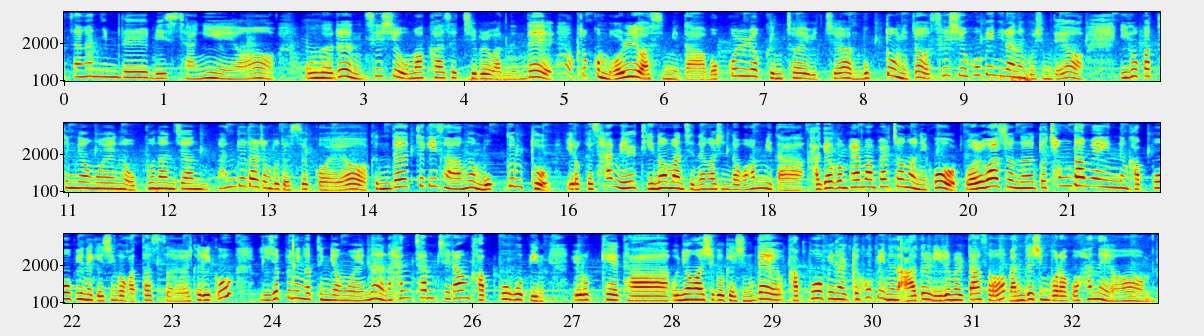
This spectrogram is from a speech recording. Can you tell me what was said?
안녕하세요 짱아님들 미스 장이에요. 오늘은 스시 오마카세 집을 왔는데 조금 멀리 왔습니다. 먹골역 근처에 위치한 목동이죠. 스시 호빈이라는 곳인데요. 이곳 같은 경우에는 오픈한 지 한 한두 달 정도 됐을 거예요. 근데 특이사항은 목금토 이렇게 3일 디너만 진행하신다고 합니다. 가격은 88,000원이고 월화수는 또 청담에 있는 가포호빈에 계신 것 같았어요. 그리고 이 셰프님 같은 경우에는 한참치랑 가포호빈 이렇게 다 운영하시고 계신데 가포호빈 할 때 호빈은 아들 이름을 따서 만드신 거라고 하네요.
